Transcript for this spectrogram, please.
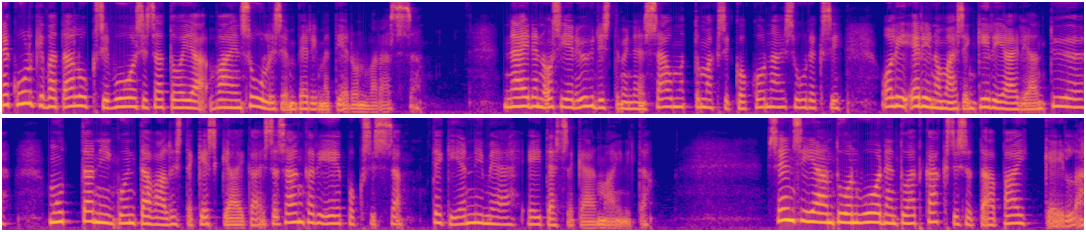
Ne kulkivat aluksi vuosisatoja vain suullisen perimätiedon varassa. Näiden osien yhdistäminen saumattomaksi kokonaisuudeksi oli erinomaisen kirjailijan työ, mutta niin kuin tavallista keskiaikaisessa sankariepoksissa, tekijän nimeä ei tässäkään mainita. Sen sijaan tuon vuoden 1200 paikkeilla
